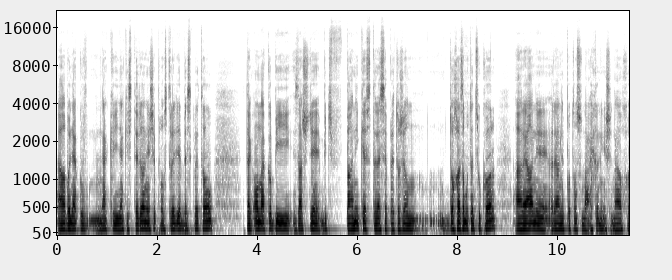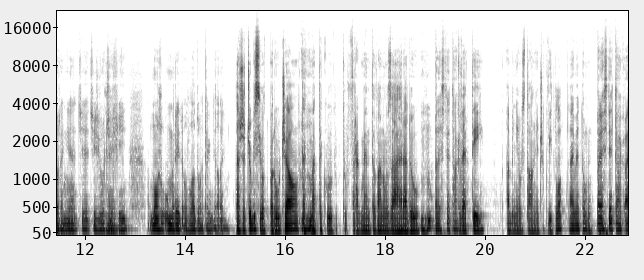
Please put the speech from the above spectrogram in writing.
alebo nejakú, nejaký, nejaký sterilnejšie prostredie bez kvetov, tak on akoby začne byť v panike, v strese, pretože on dochádza mu ten cukor a reálne, reálne potom sú náchylnejšie na ochorenia tie, tie živočichy, mm. môžu umrieť od hladu a tak ďalej. Takže čo by si odporúčal, tak mm-hmm. mať takú tú fragmentovanú záhradu, mm-hmm, presne tak. kvety, aby neustále niečo kvitlo, dajme tomu. Presne tak. A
